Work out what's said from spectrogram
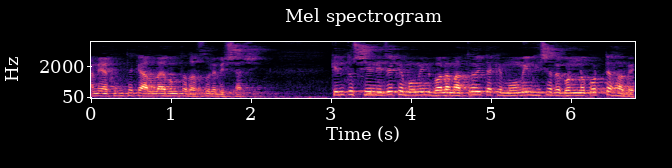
আমি এখন থেকে আল্লাহ এবং তার রসুলে বিশ্বাসী। কিন্তু সে নিজেকে মমিন বলা মাত্রই তাকে মমিন হিসাবে গণ্য করতে হবে।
